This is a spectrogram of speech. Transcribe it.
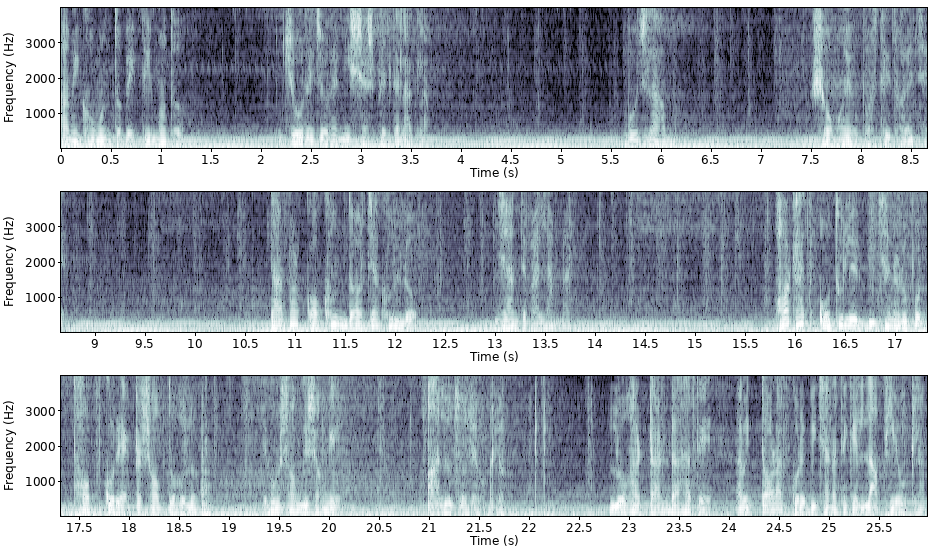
আমি ঘুমন্ত ব্যক্তির মতো জোরে জোরে নিঃশ্বাস ফেলতে লাগলাম। বুঝলাম সময় উপস্থিত হয়েছে। তারপর কখন দরজা খুলল জানতে পারলাম না। হঠাৎ অতুলের বিছানার উপর ধপ করে একটা শব্দ হলো এবং সঙ্গে সঙ্গে আলো জ্বলে উঠল। লোহার ডান্ডা হাতে আমি তড়াক করে বিছানা থেকে লাফিয়ে উঠলাম।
